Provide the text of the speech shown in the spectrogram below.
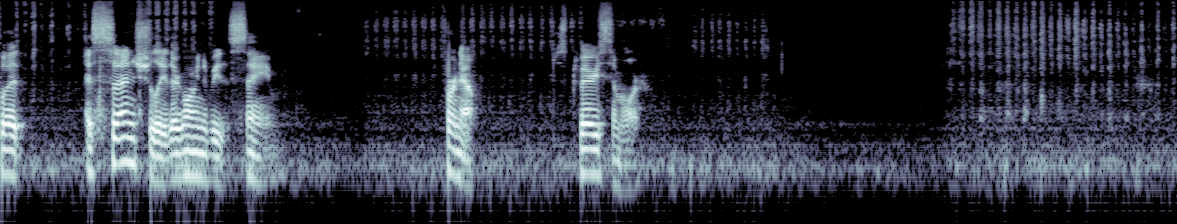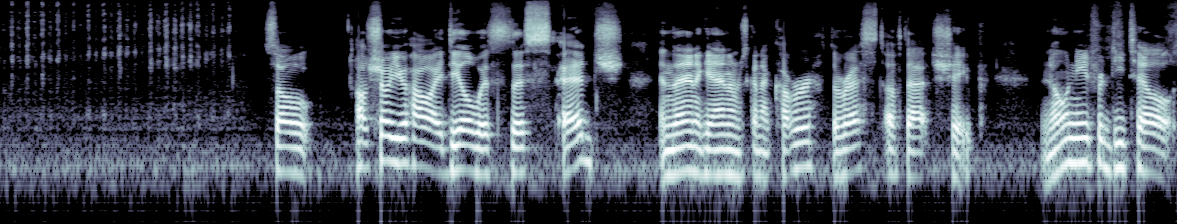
But essentially, they're going to be the same for now. Just very similar. So I'll show you how I deal with this edge and then again I'm just going to cover the rest of that shape. No need for detail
